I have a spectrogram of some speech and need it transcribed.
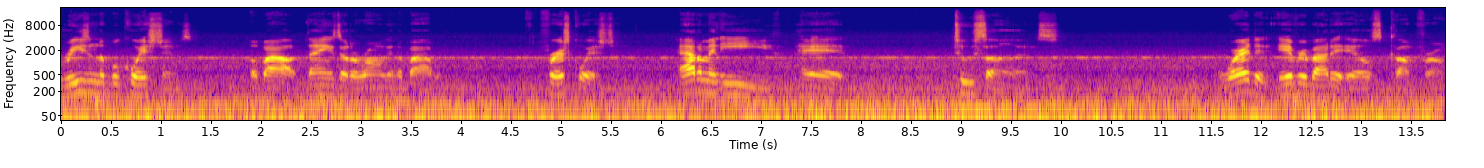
reasonable questions about things that are wrong in the Bible. First question Adam and Eve had two sons. Where did everybody else come from?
